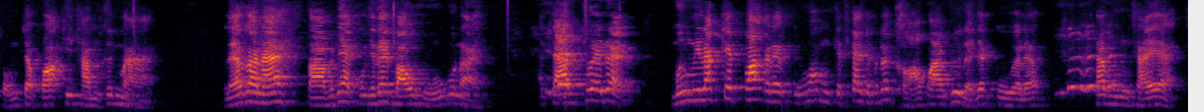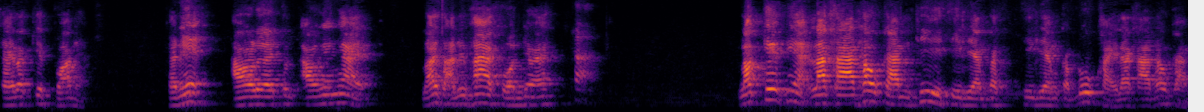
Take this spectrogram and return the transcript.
ผงเฉพาะที่ทำขึ้นมา แล้วก็นะต่อไปเนี่ยกูจะได้เบาหูกูหน่อย อาจารย์ช่วยด้วย มึงมีลักเก็ตป๊อกกันเนี่ยกูว่ามึงจะแทบจะไม่ต้องขอความช่วยเหลือจากกูกันแล้ว ถ้ามึงใช้อะใช้ลักเก็ตป๊อกเนี่ย คราวนี้เอาเลยเอาง่ายๆร้อยสามสิบห้าคนใช่ไหมค่ะล็อกเก็ตเนี่ย ราคาเท่ากันที่สี่เหลี่ยมกับสี่เหลี่ยมกับรูปไข่ราคาเท่ากัน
